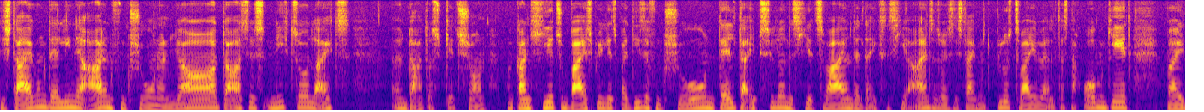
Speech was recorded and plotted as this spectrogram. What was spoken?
die Steigung der linearen Funktionen? Ja, das ist nicht so leicht. Äh, da, das geht schon. Man kann hier zum Beispiel jetzt bei dieser Funktion Delta y ist hier 2 und Delta x ist hier 1, also ist die Steigung plus 2, weil das nach oben geht. Bei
